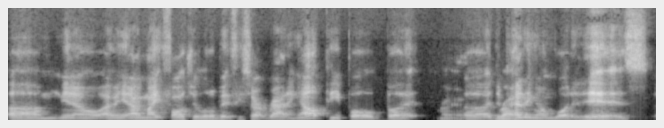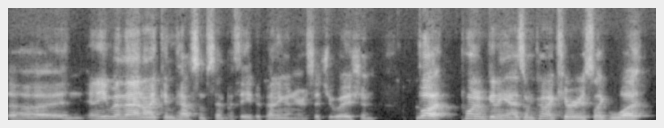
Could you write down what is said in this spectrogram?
Um, you know, I mean, I might fault you a little bit if you start ratting out people, but right. uh, depending right. on what it is, uh, and and even then, I can have some sympathy depending on your situation. But point I'm getting at is I'm kind of curious, like what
